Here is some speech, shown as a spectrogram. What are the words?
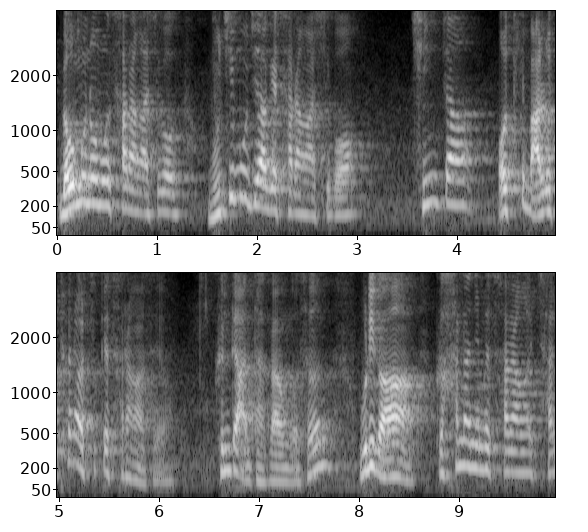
너무너무 사랑하시고 무지무지하게 사랑하시고 진짜 어떻게 말로 표현할 수 없게 사랑하세요. 근데 안타까운 것은 우리가 그 하나님의 사랑을 잘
